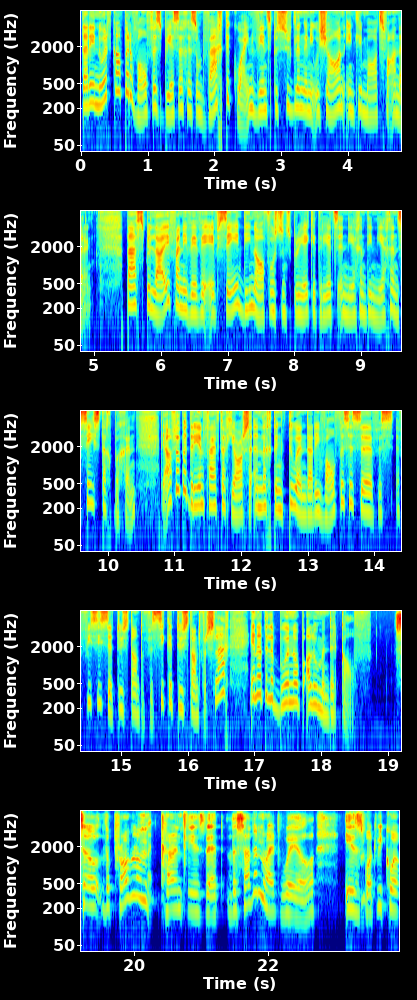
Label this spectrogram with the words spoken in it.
dat die Noordkaper walvis besig is om weg te kwyn weens besoedeling in die oseaan en klimaatsverandering. Pefs Belay van die WWF sê die navorsingsprojek het reeds in 1969 begin. Die afgelope 53 jaar se inligting toon dat die walvisse se fisiese toestand of fisieke toestand versleg en dat hulle boonop al hoe minder kalf. So the problem currently is that the southern right whale is what we call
